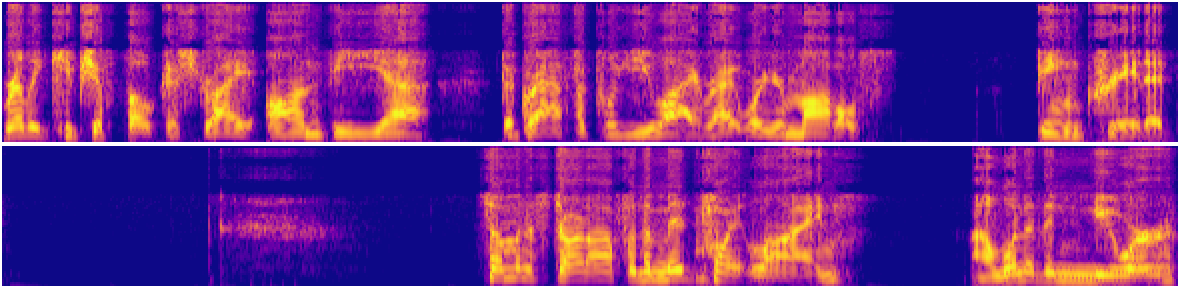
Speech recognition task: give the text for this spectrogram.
Really keeps you focused right on the, uh, the graphical UI, right where your model's being created. So I'm going to start off with a midpoint line. Uh, one of the newer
